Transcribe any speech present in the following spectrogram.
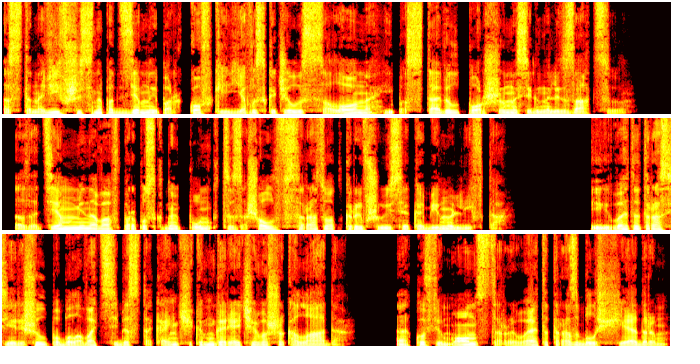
Остановившись на подземной парковке, я выскочил из салона и поставил Порше на сигнализацию а затем, миновав пропускной пункт, зашел в сразу открывшуюся кабину лифта. И в этот раз я решил побаловать себя стаканчиком горячего шоколада. А кофе-монстр и в этот раз был щедрым,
